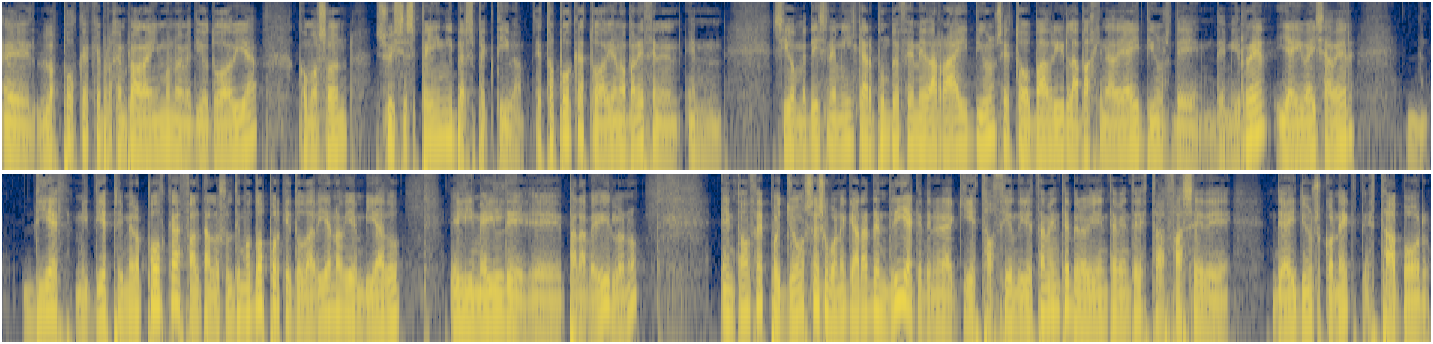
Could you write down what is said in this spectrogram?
eh, los podcasts que, por ejemplo, ahora mismo no he metido todavía, como son Swiss Spain y Perspectiva. Estos podcasts todavía no aparecen en... si os metéis en emilcar.fm barra iTunes, esto va a abrir la página de iTunes de, de mi red y ahí vais a ver 10, mis 10 primeros podcasts, faltan los últimos dos porque todavía no había enviado el email de, eh, para pedirlo, ¿no? Entonces, pues yo se supone que ahora tendría que tener aquí esta opción directamente, pero evidentemente esta fase de, de iTunes Connect está por,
